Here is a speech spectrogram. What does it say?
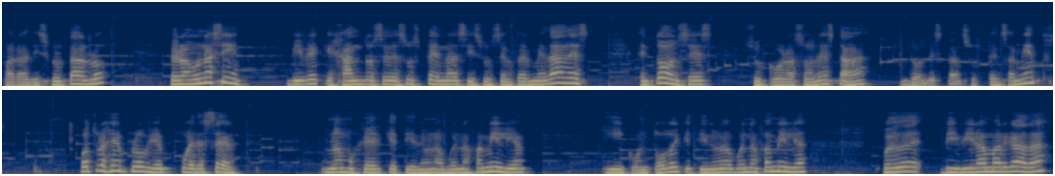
para disfrutarlo, pero aún así vive quejándose de sus penas y sus enfermedades. Entonces, su corazón está donde están sus pensamientos. Otro ejemplo bien puede ser una mujer que tiene una buena familia y con todo y que tiene una buena familia puede vivir amargada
